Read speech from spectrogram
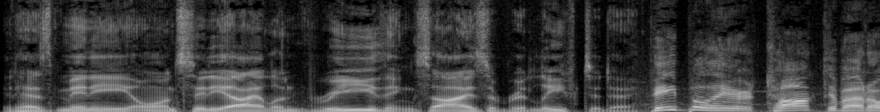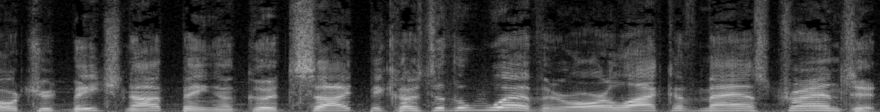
It has many on City Island breathing sighs of relief today. People here talked about Orchard Beach not being a good site because of the weather or lack of mass transit.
